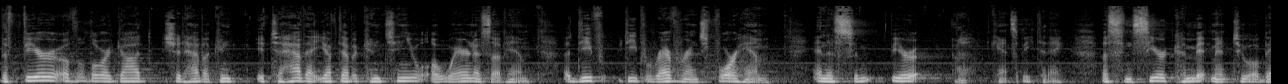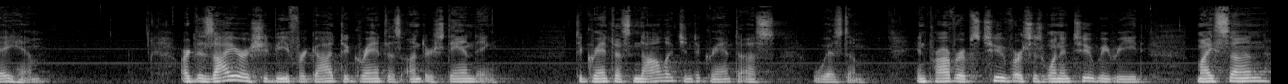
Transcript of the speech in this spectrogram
the fear of the Lord God should have a to have that you have to have a continual awareness of Him, a deep deep reverence for Him, and a severe uh, can't speak today a sincere commitment to obey Him. Our desire should be for God to grant us understanding, to grant us knowledge, and to grant us wisdom. In Proverbs 2, verses 1 and 2, we read, My son,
